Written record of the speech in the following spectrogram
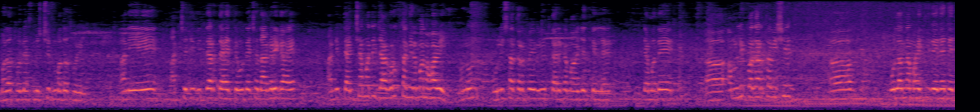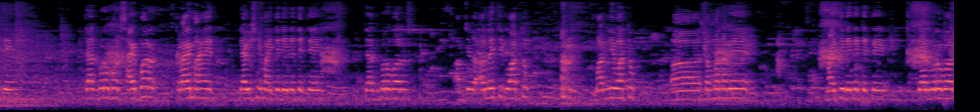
मदत होण्यास निश्चित मदत होईल. आणि आजचे जे विद्यार्थी आहेत ते उद्याचे नागरिक आहेत आणि त्यांच्यामध्ये जागरूकता निर्माण व्हावी म्हणून पोलिसातर्फे विविध कार्यक्रम आयोजित केले आहेत. त्यामध्ये अंमली पदार्थाविषयी मुलांना माहिती देण्यात येते. त्याचबरोबर सायबर क्राईम आहेत त्याविषयी माहिती देण्यात येते. त्याचबरोबर आमचे अनैतिक वाहतूक मानवी वाहतूक संबंधाने माहिती देण्यात येते. त्याचबरोबर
